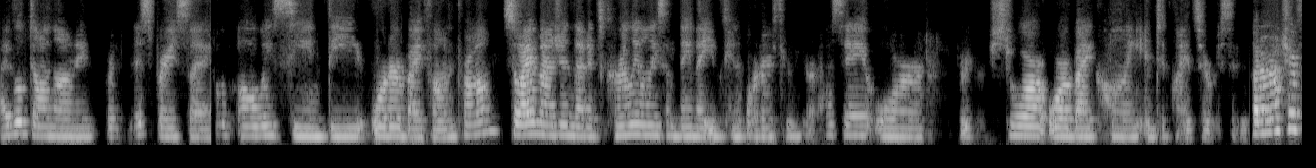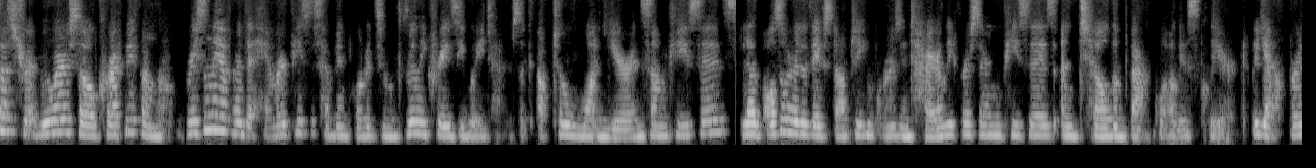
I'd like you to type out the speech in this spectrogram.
I've looked online for this bracelet, I've always seen the order by phone prompt. So I imagine that it's currently only something that you can order through your SA or store or by calling into client services. But I'm not sure if that's true everywhere, so correct me if I'm wrong. Recently, I've heard that hammered pieces have been quoted some really crazy wait times, like up to one year in some cases. And I've also heard that they've stopped taking orders entirely for certain pieces until the backlog is cleared. But yeah, for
